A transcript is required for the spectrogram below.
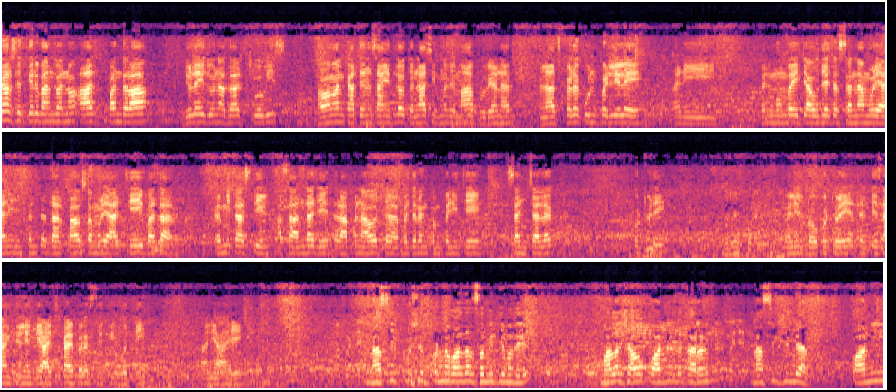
नमस्कार शेतकरी बांधवांनो आज पंधरा जुलै दोन हजार चोवीस हवामान खात्यानं सांगितलं होतं नाशिकमध्ये महापूर येणार आणि आज कडक ऊन पडलेलं आहे. आणि पण मुंबईच्या उद्याच्या सणामुळे आणि संततधार पावसामुळे आजचेही बाजार कमीच असतील असा अंदाज आहे. तर आपण आहोत बजरंग कंपनीचे संचालक कुठळे. गणेश भाऊ कुठळे. तर ते सांगतील नेमकी आज काय परिस्थिती होती आणि आहे. नाशिक कृषी उत्पन्न बाजार समितीमध्ये मालाची आवक वाढण्याचं कारण नाशिक जिल्ह्यात पाणी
